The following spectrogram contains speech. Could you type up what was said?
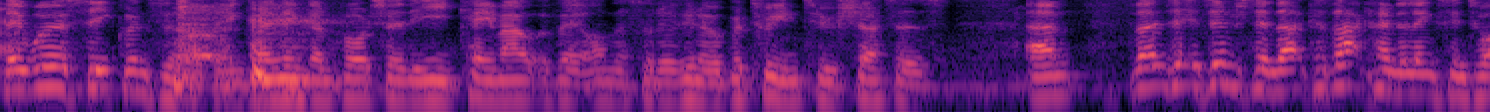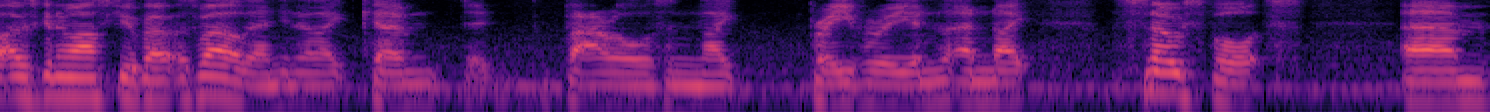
there were sequences. I think. I think unfortunately he came out of it on the sort of you know between two shutters. Um, that's, it's interesting that because that kind of links into what I was going to ask you about as well. Then you know like um, barrels and like bravery and and like snow sports. Um,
